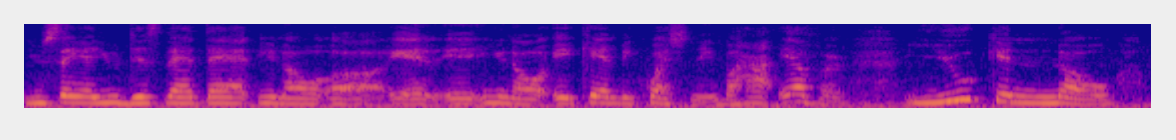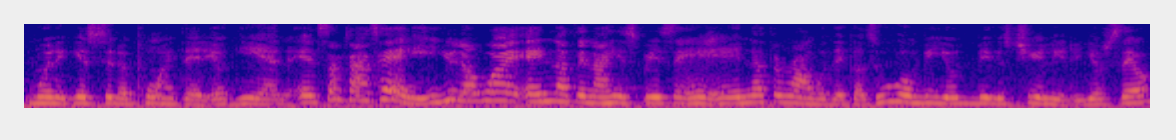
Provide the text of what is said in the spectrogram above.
you saying you this that that you know uh and, and you know it can be questioning. But however you can know when it gets to the point that again and sometimes hey you know what? Ain't nothing I hear spirit say hey ain't nothing wrong with it because who gonna be your biggest cheerleader? Yourself.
